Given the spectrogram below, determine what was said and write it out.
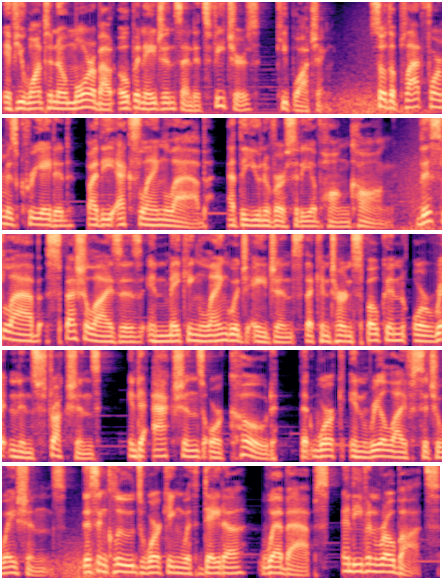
If you want to know more about Open Agents and its features, keep watching. So the platform is created by the XLang Lab at the University of Hong Kong. This lab specializes in making language agents that can turn spoken or written instructions into actions or code that work in real-life situations. This includes working with data, web apps, and even robots.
